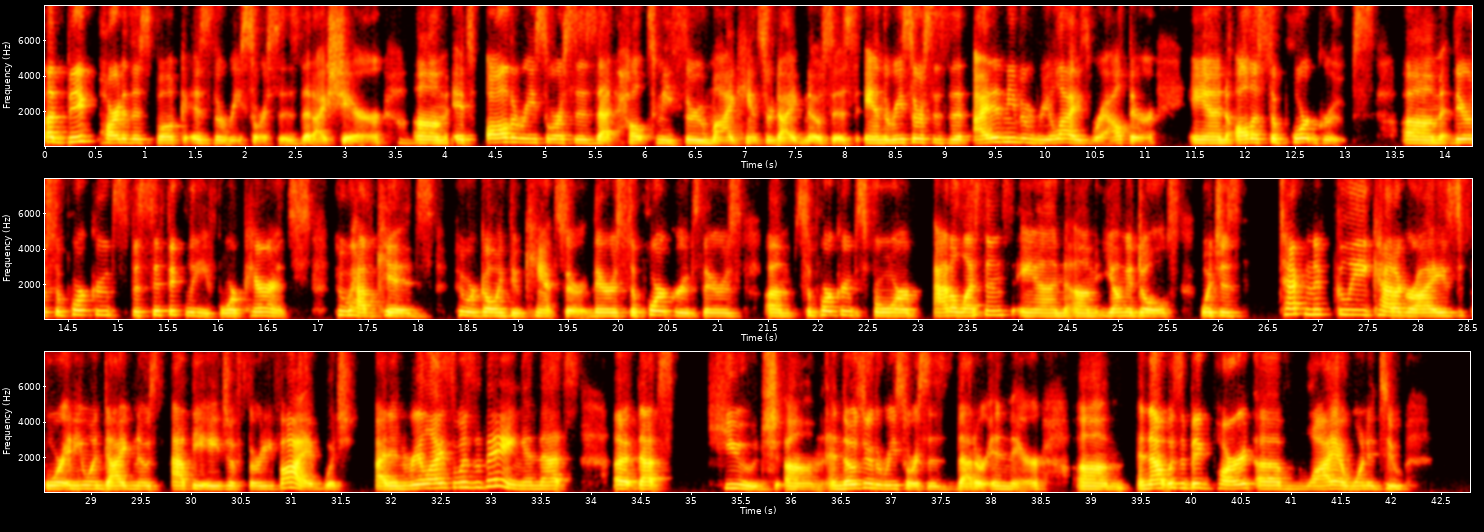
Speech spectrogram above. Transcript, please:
A big part of this book is the resources that I share. Mm-hmm. Um, it's all the resources that helped me through my cancer diagnosis and the resources that I didn't even realize were out there, and all the support groups um, there are support groups specifically for parents who have kids who are going through cancer. There's support groups. There's um, support groups for adolescents and um, young adults, which is technically categorized for anyone diagnosed at the age of 35, which I didn't realize was a thing, and that's uh, that's huge um, and those are the resources that are in there. Um, and that was a big part of why i wanted to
